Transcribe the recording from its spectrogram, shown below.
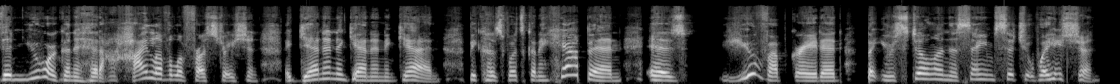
then you are going to hit a high level of frustration again and again and again because what's going to happen is you've upgraded, but you're still in the same situation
